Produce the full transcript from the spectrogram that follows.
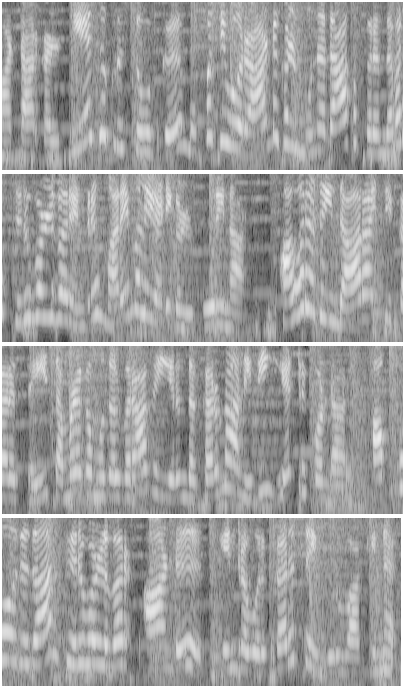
மாட்டார்கள். இயேசு கிறிஸ்துவுக்கு முப்பத்தி ஓரு ஆண்டுகள் முன்னதாக பிறந்தவர் திருவள்ளுவர் என்று மறைமலை அடிகள் கூறினார். அவரது இந்த ஆராய்ச்சி கருத்தை தமிழக முதல்வராக இருந்த கருணாநிதி ஏற்றுக்கொண்டார். அப்போதுதான் திருவள்ளுவர் ஆண்டு என்ற ஒரு கருத்தை உருவாக்கினர்.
